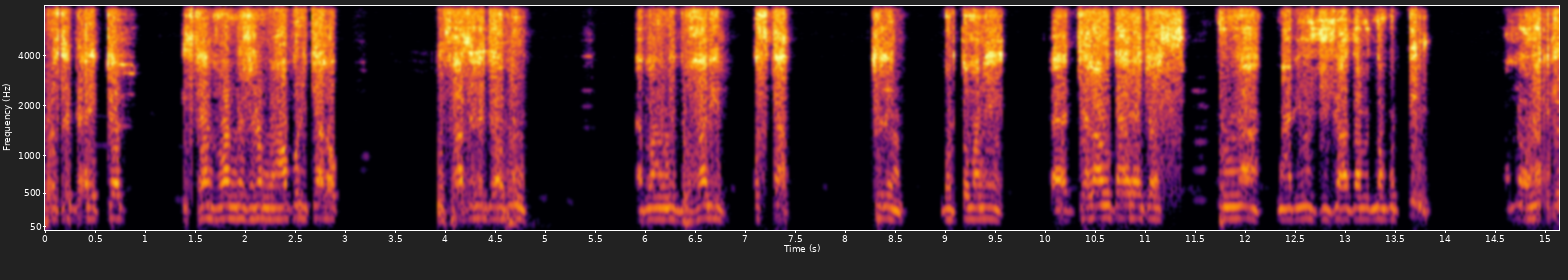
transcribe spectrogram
প্রজেক্ট ডাইরেক্টর, ইসলাম ফাউন্ডেশনের মহাপরিচালক, ফাজিলে এবং উনি ছিলেন। বর্তমানে জেলাল দায়রা জজ খুলনা নারী ও শিশু আদালত নম্বর তিন। আমরা ওনাকে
